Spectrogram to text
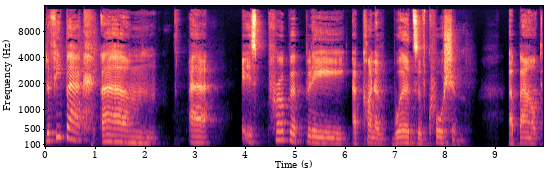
The feedback um, uh, is probably a kind of words of caution about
